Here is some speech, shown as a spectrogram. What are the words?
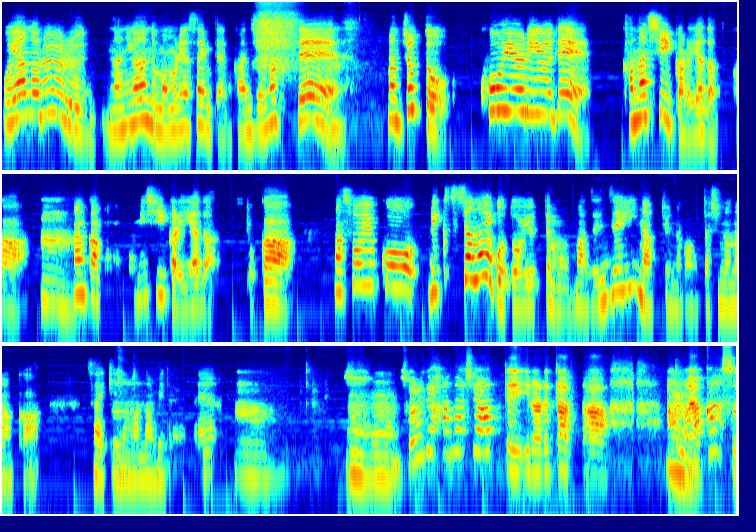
親のルール何が何でも守りなさいみたいな感じじゃなくて、まあちょっと、こういう理由で悲しいから嫌だとか、うんなんか寂しいから嫌だとか、まあそういうこう、理屈じゃないことを言っても、まあ全然いいなっていうのが私のなんか、最近の学びだよね。うんうんうん。それで話し合っていられたら、うん甘やかす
